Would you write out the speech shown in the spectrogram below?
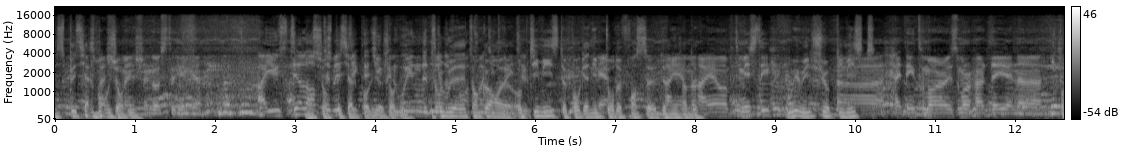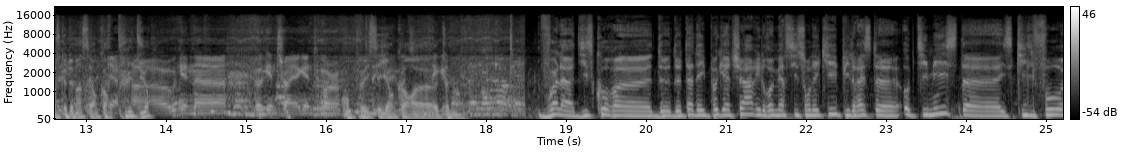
spécialement aujourd'hui. Mention spéciale pour lui aujourd'hui. Est-ce que vous êtes encore optimiste pour gagner le Tour de France euh, 2022 Oui, oui, je suis optimiste. Je pense que demain c'est encore plus dur. On peut essayer encore euh, demain. Voilà, discours euh, de, de Tadej Pogacar. Il remercie son équipe. Il reste euh, optimiste. Est-ce qu'il faut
